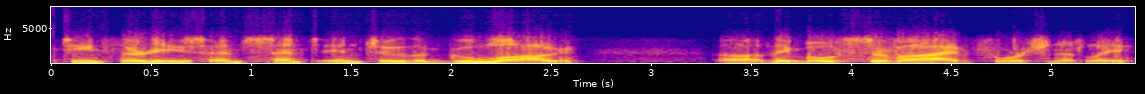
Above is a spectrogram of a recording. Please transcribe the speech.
the 1930s and sent into the Gulag. Uh, they both survived, fortunately.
